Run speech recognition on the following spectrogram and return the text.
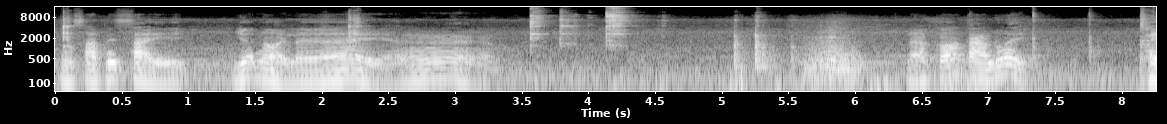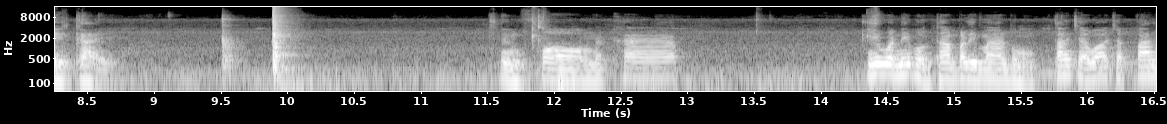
หมูสับนี่ใส่เยอะหน่อยเลยอ่า แล้วก็ตามด้วยไข่ไก่หนึ่งฟองนะครับนี่วันนี้ผมทำปริมาณผมตั้งใจว่าจะปั้น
